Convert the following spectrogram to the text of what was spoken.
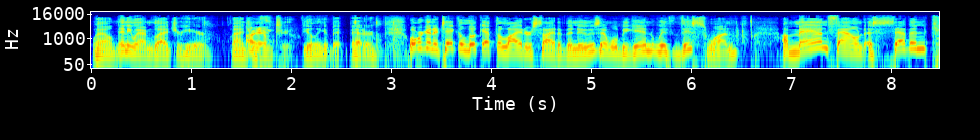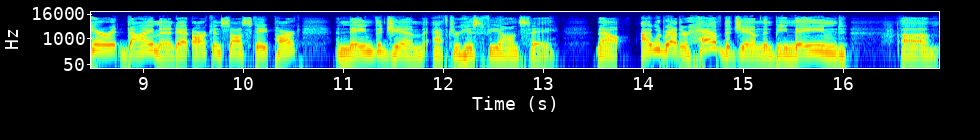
Well, anyway, I'm glad you're here. Glad you're I am too. Feeling a bit better. Well, we're going to take a look at the lighter side of the news, and we'll begin with this one. A man found a seven carat diamond at Arkansas State Park and named the gem after his fiancee. Now, I would rather have the gem than be named um,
